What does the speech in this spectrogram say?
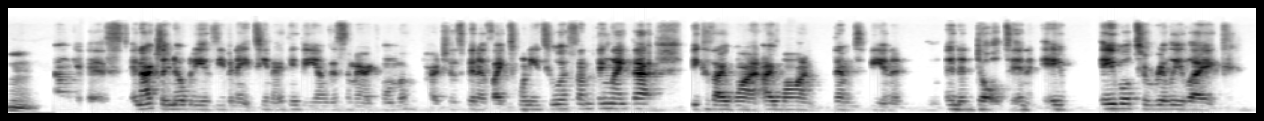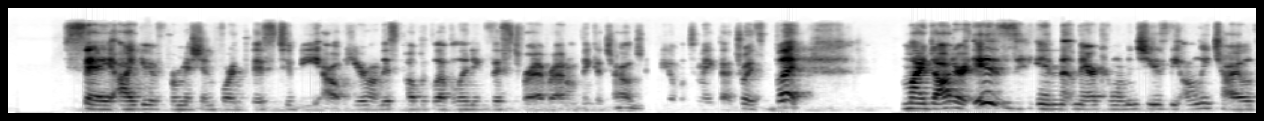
mm. youngest. And actually, nobody is even 18. I think the youngest American woman participant is like 22 or something like that. Because I want I want them to be an an adult and a, able to really like say I give permission for this to be out here on this public level and exist forever. I don't think a child should be able to make that choice. But my daughter is in American Woman. She is the only child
